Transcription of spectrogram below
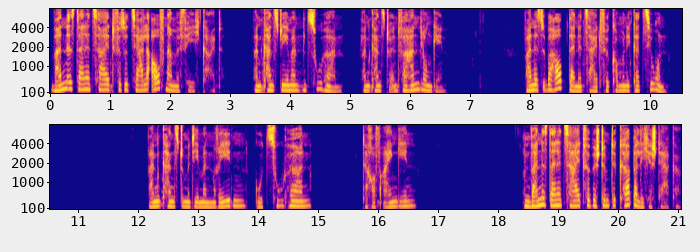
Wann ist deine Zeit für soziale Aufnahmefähigkeit? Wann kannst du jemandem zuhören? Wann kannst du in Verhandlung gehen? Wann ist überhaupt deine Zeit für Kommunikation? Wann kannst du mit jemandem reden, gut zuhören, darauf eingehen? Und wann ist deine Zeit für bestimmte körperliche Stärke?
